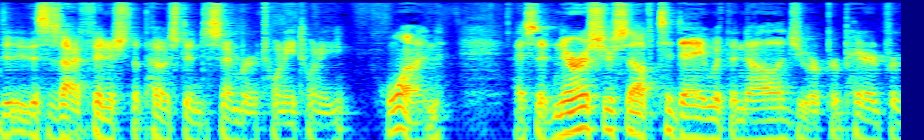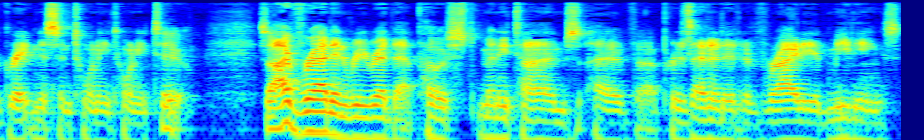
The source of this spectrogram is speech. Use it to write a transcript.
this is how I finished the post in December of 2021. I said, Nourish yourself today with the knowledge you are prepared for greatness in 2022. So, I've read and reread that post many times. I've uh, presented it at a variety of meetings.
